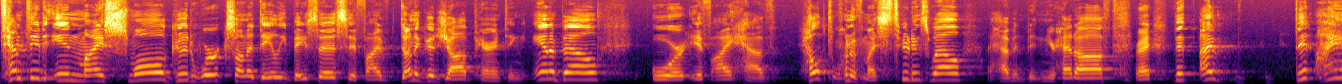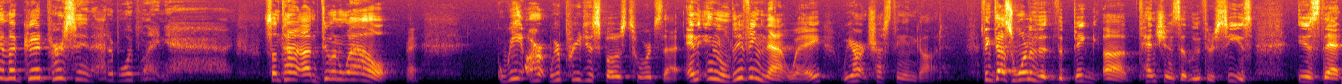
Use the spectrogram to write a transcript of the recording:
tempted in my small good works on a daily basis, if I've done a good job parenting Annabelle, or if I have helped one of my students well, I haven't bitten your head off, right? That I that I am a good person. At a boy Blaine, yeah. Sometimes I'm doing well, right? We are we're predisposed towards that, and in living that way, we aren't trusting in God. I think that's one of the, the big uh, tensions that Luther sees, is that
